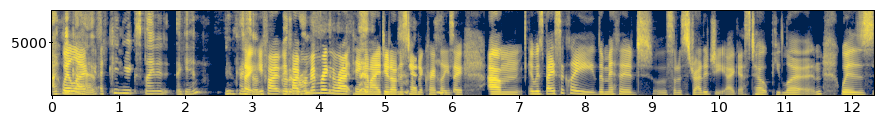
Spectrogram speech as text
I think I like, have. I- Can you explain it again? In case So I've if I if I'm wrong? remembering the right thing and I did understand it correctly, so um, it was basically the method or the sort of strategy, I guess, to help you learn was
